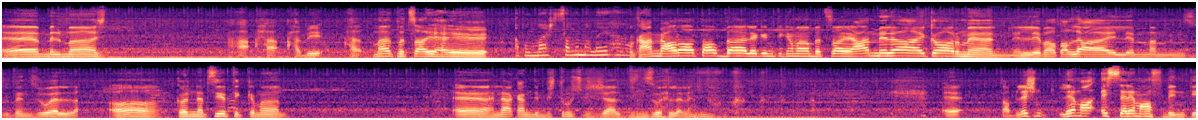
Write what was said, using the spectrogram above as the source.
إيه، ام المجد. ح- ح- حبيب ح- مالك بتصيحي. أبو الماجد سلم عليها لك عمي عراطة وبالك أنت كمان بتصيح عمي لا هاي كارمن اللي بطلعها هاي اللي أمها من فنزويلا. آه كنا بسيرتك كمان. إيه هناك عندي بيشتروش رجال بفنزويلا لأنه. إيه طب ليش ليه مع إسا ليه معصبة أنت؟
